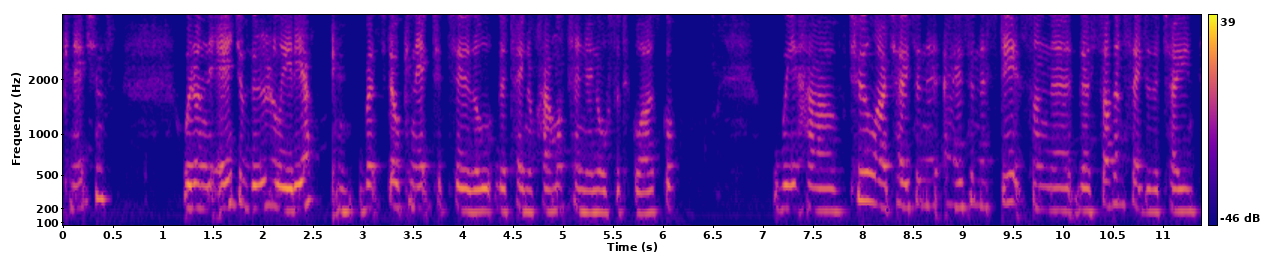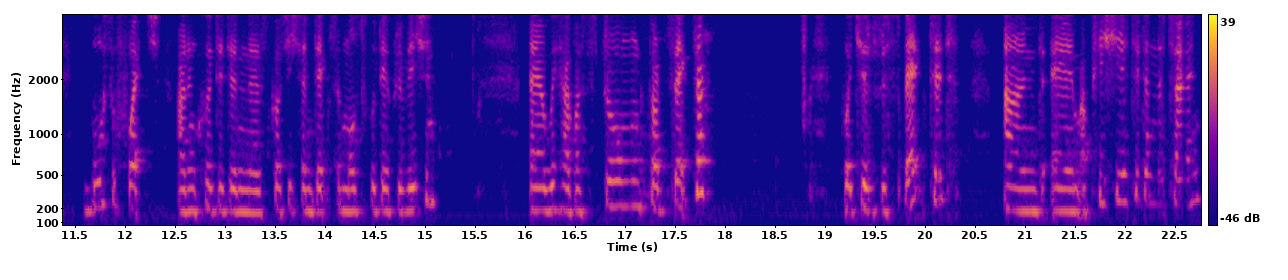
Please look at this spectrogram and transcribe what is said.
connections. We're on the edge of the rural area, but still connected to the, the town of Hamilton and also to Glasgow. We have two large housing, housing estates on the, the southern side of the town, both of which are included in the Scottish Index of Multiple Deprivation. Uh, we have a strong third sector, which is respected and um, appreciated in the town.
